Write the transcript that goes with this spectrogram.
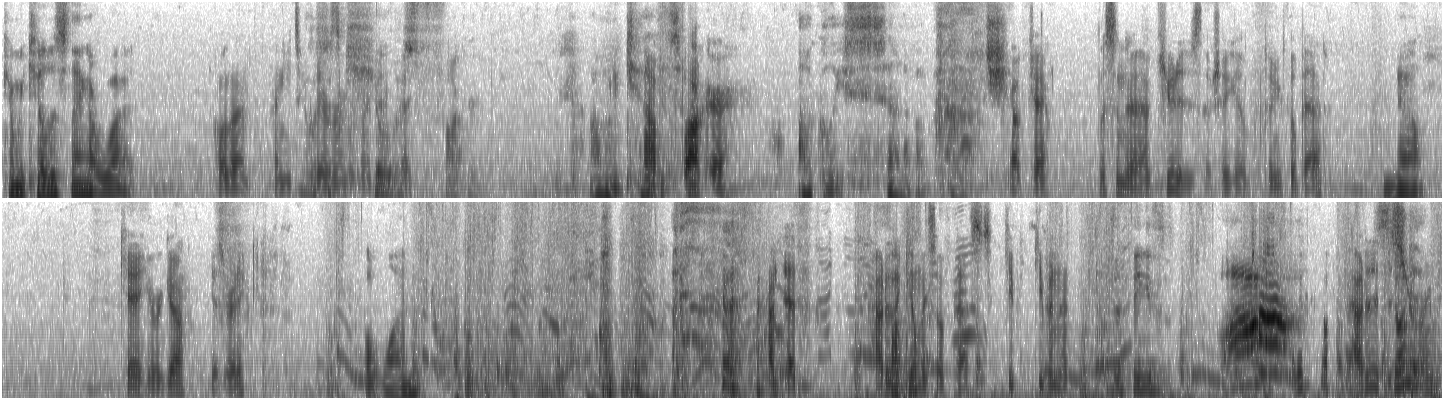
Can we kill this thing or what? Hold on. I need to clear Let's room just my kill this fucker. I want to kill Oh, this fucker. ugly son of a bitch. Okay. Listen to how cute it is, though, Jacob. Don't you feel bad? No. Okay, here we go. You guys ready? A one? I'm dead. How did it Fuck kill me so fast? Keep keeping it. The thing is. Ah! How did it destroy me?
